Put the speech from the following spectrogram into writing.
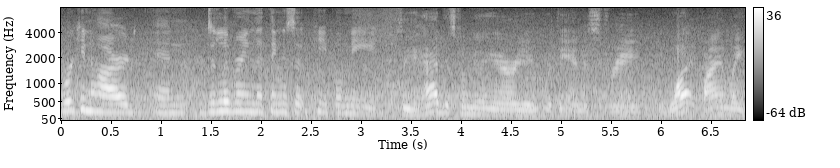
working hard and delivering the things that people need. So you had this familiarity with the industry. What finally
